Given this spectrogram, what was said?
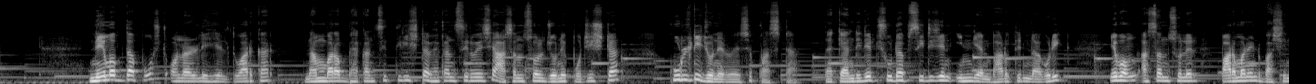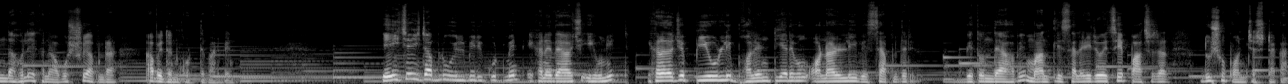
Name of the post honorary health worker number of vacancy তিরিশটা ভ্যাকান্সি রয়েছে, আসানসোল জোনে পঁচিশটা, কুলটি জোনে রয়েছে পাঁচটা। The candidate should have citizen Indian ভারতের নাগরিক এবং আসানসোলের পার্মানেন্ট বাসিন্দা হলে এখানে অবশ্যই আপনারা আবেদন করতে পারবেন। H H W will be recruitment এখানে দেওয়া হয়েছে ইউনিট এখানে দেওয়া হচ্ছে পিওরলি ভলেন্টিয়ার এবং অনারলি বেসে আপনাদের বেতন দেওয়া হবে। মান্থলি স্যালারি রয়েছে পাঁচ হাজার দুশো পঞ্চাশ টাকা।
